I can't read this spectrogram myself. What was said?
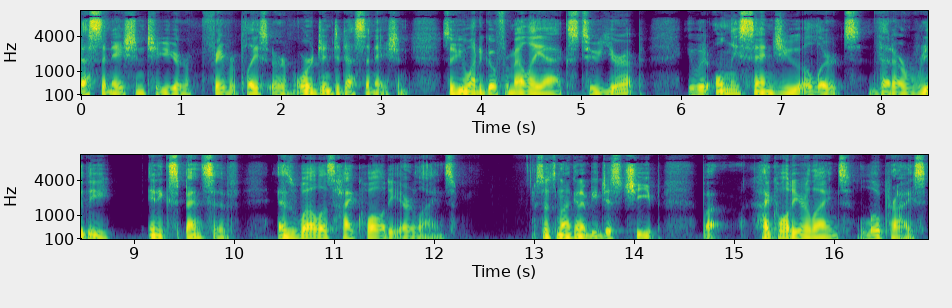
destination to your favorite place or origin to destination. So if you want to go from LAX to Europe, it would only send you alerts that are really inexpensive as well as high quality airlines. So it's not going to be just cheap, high quality airlines, low price.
